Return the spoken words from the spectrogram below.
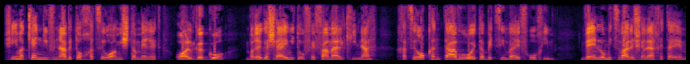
שאם הקן נבנה בתוך חצרו המשתמרת או על גגו, ברגע שהאם התעופפה מעל קינה, חצרו קנתה עבורו את הביצים והאפרוחים, ואין לו מצווה לשלח את האם.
